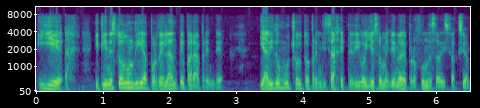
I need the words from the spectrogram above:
y, y tienes todo un día por delante para aprender. Y ha habido mucho autoaprendizaje, te digo, y eso me llena de profunda satisfacción.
